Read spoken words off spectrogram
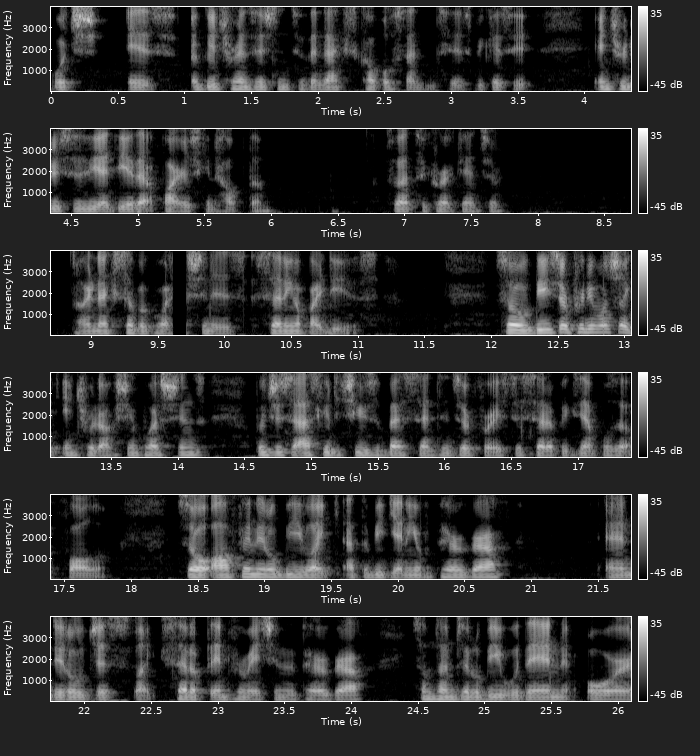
which is a good transition to the next couple sentences because it introduces the idea that fires can help them. So that's the correct answer. Our next type of question is setting up ideas. So these are pretty much like introduction questions. They'll just ask you to choose the best sentence or phrase to set up examples that follow. So often it'll be like at the beginning of a paragraph, and it'll just like set up the information in the paragraph. Sometimes it'll be within or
